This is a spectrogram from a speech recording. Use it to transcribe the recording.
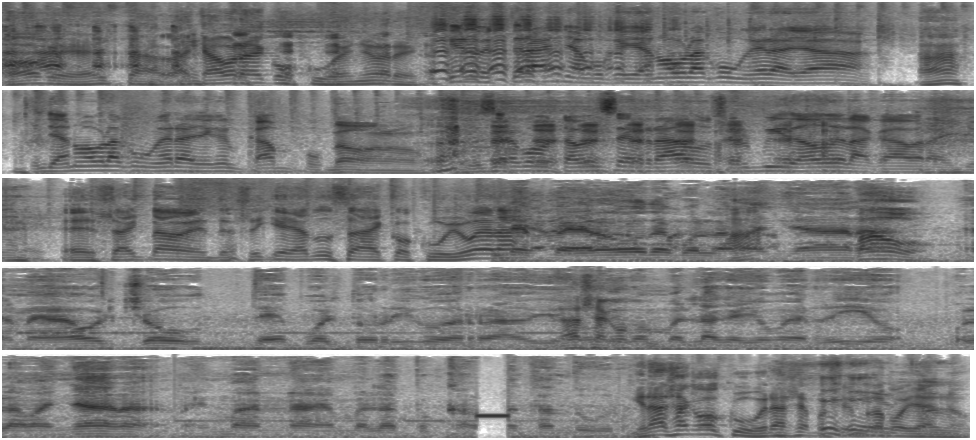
ok, ahí está. La cabra de Coscu, señores. Que lo extraña porque ya no habla con él allá. Ah, Ya no habla con él allá en el campo. No, no. Ese era cuando estaba encerrado, se ha olvidado de la cabra, señores. exactamente. Así que ya tú sabes, Coscuyuela. Desperote por la Ah, mañana. bajo. El mejor show de Puerto Rico de radio. Gracias, único, Coco. en verdad que yo me río por la mañana. No hay más nada. En verdad, estos cabrones están duros. Gracias, Coscu. Gracias por siempre apoyarnos.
